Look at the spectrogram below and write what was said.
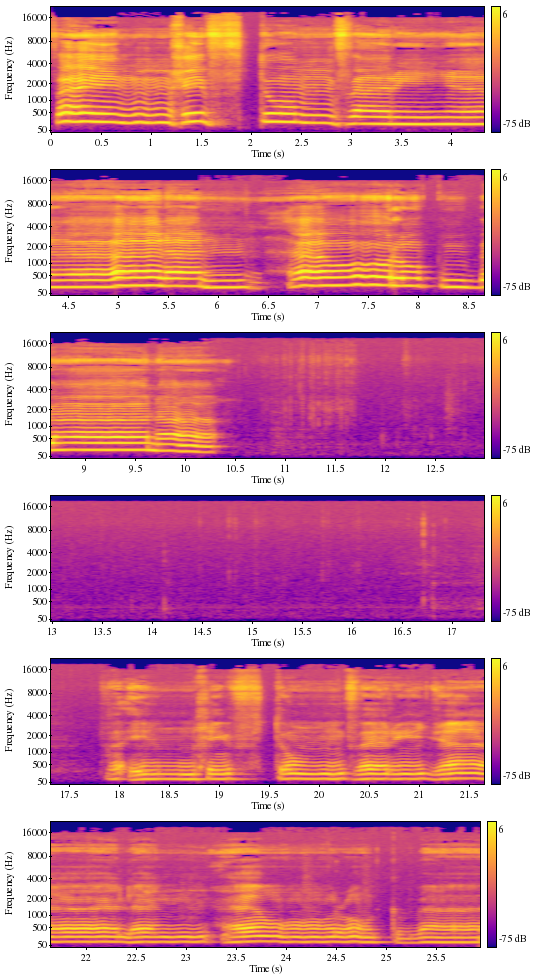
فإن خفتم فريالا أو ركبانا فإن خفتم فرجالا أو ركبانا.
